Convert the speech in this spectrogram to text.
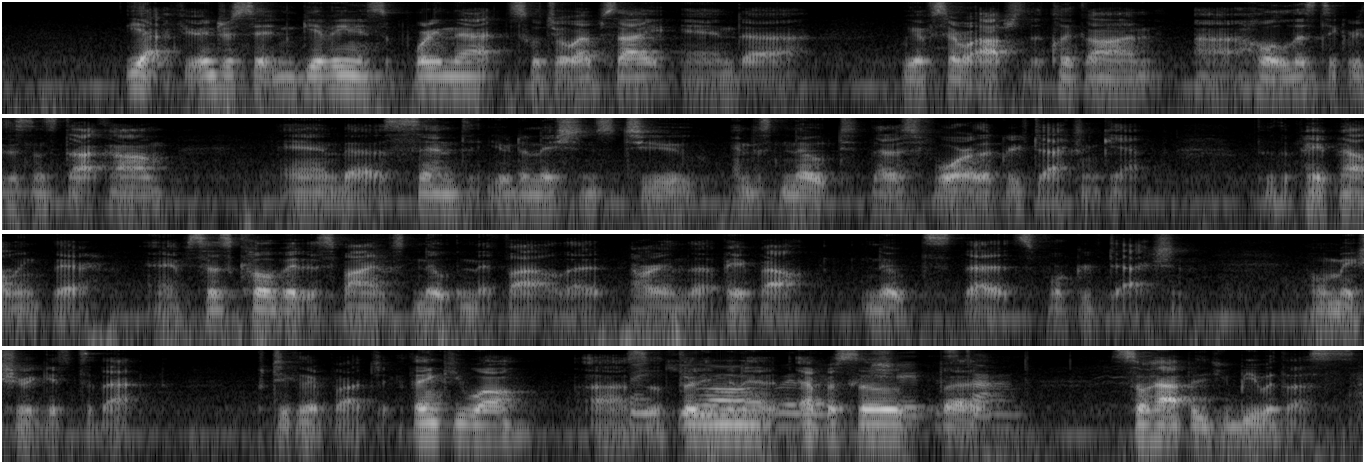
yeah, if you're interested in giving and supporting that, just go to our website, and uh, we have several options to click on, uh, holisticresistance.com, and uh, send your donations to, and just note that is for the Grief to Action Camp through the PayPal link there. And if it says COVID, it's fine. Just note in the file that, or in the PayPal notes that it's for Grief to Action, and we'll make sure it gets to that particular project. Thank you all. Uh, Thank so 30 you all. minute Really episode, appreciate this but time. so happy you could be with us.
